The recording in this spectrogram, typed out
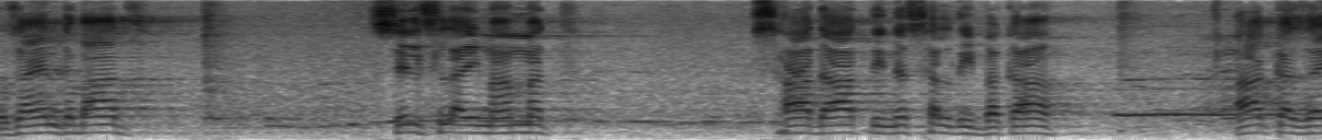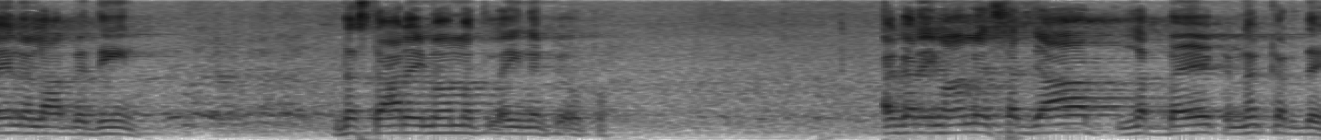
حسین تو بعد سلسلہ امامت سادات دی نسل دی بقا آقا زین العابدین دستار امامت لئینے پہ ہوتو اگر امام سجاد لبیک نہ کر دے،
